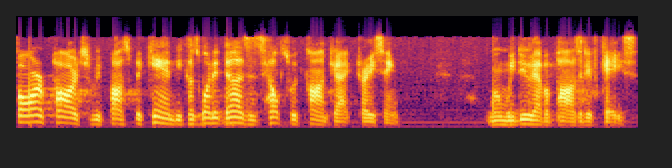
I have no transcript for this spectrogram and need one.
far apart as we possibly can because what it does is helps with contact tracing when we do have a positive case.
